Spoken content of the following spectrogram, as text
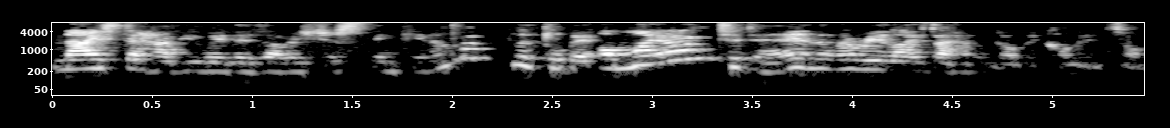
Nice to have you with us. I was just thinking I'm a little bit on my own today, and then I realised I haven't got the comments on.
